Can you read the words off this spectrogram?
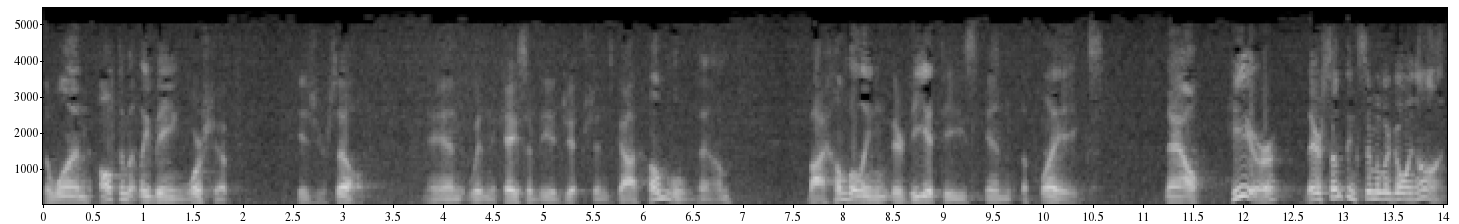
the one ultimately being worshiped is yourself. And in the case of the Egyptians, God humbled them by humbling their deities in the plagues. Now, here, there's something similar going on.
